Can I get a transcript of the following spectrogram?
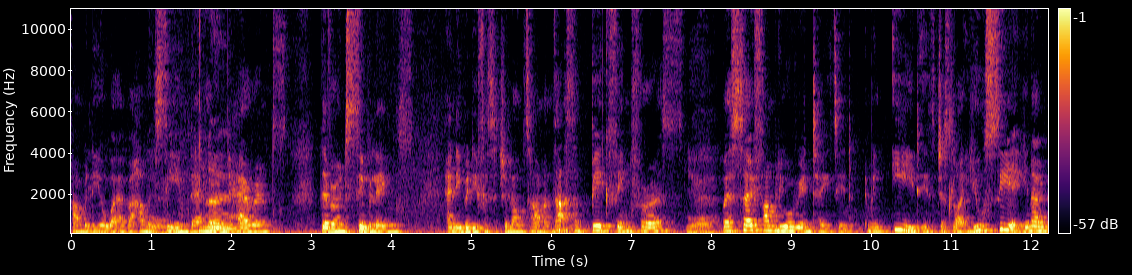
family or whatever, haven't Yeah. seen their No. own parents, their own siblings, anybody for such a long time, and that's a big thing for us. Yeah. We're so family orientated. I mean, Eid is just like you'll see it. You know,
